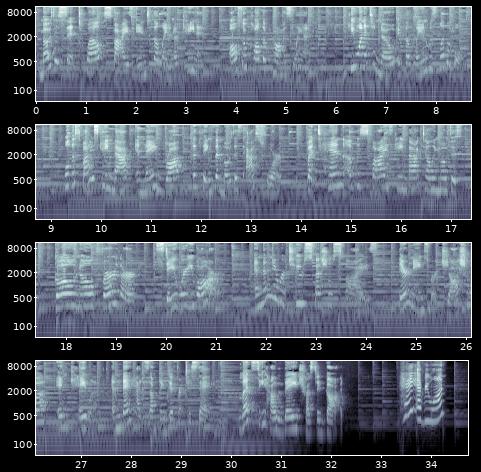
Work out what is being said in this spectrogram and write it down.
Moses sent 12 spies into the land of Canaan, also called the Promised Land. He wanted to know if the land was livable. Well, the spies came back and they brought the things that Moses asked for. But 10 of the spies came back telling Moses, Go no further, stay where you are. And then there were two special spies. Their names were Joshua and Caleb, and they had something different to say. Let's see how they trusted God. Hey everyone!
